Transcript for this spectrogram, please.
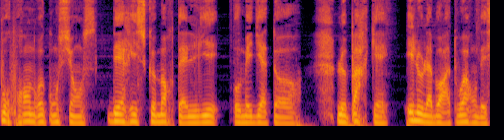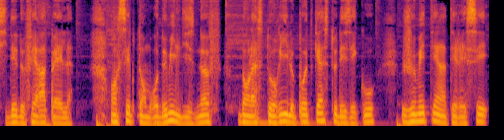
pour prendre conscience des risques mortels liés au Mediator. Le parquet et le laboratoire ont décidé de faire appel. En septembre 2019, dans la story Le podcast des échos, je m'étais intéressé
